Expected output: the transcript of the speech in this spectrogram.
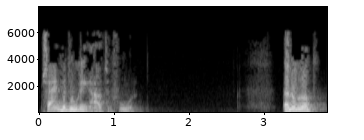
Zijn bedoeling uit te voeren. En omdat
